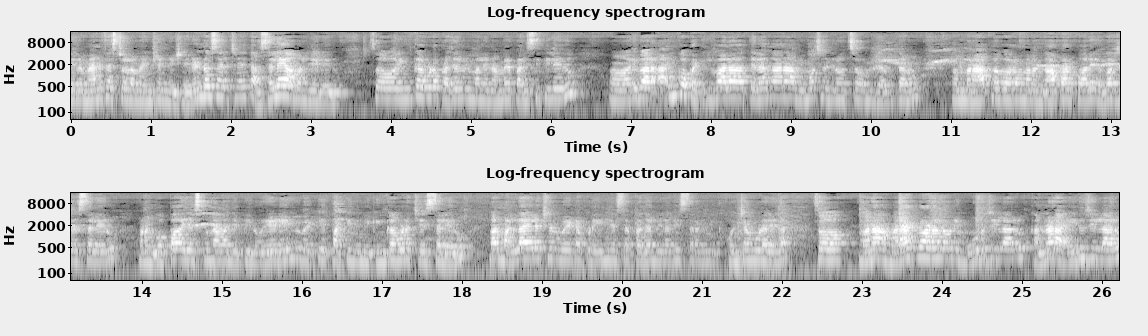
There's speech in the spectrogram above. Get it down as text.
మీరు మేనిఫెస్టోలో మెన్షన్ చేసిన రెండోసారి ఇచ్చినవి అయితే అసలే అమలు చేయలేదు. సో ఇంకా కూడా ప్రజలు మిమ్మల్ని నమ్మే పరిస్థితి లేదు. ఇవాళ ఇంకొకటి ఇవాళ తెలంగాణ విమోచన దినోత్సవం జరుపుతాను మనం మన ఆత్మగౌరవం మనం కాపాడుకోవాలి ఎవరు చేస్తలేరు మనం గొప్పగా చేసుకుందామని చెప్పి నువ్వు ఏడేళ్ళు పెట్టి పట్టింది మీకు ఇంకా కూడా చేస్తలేరు. మరి మళ్ళా ఎలక్షన్ పోయేటప్పుడు ఏం చేస్తారు? ప్రజలు నిలదీస్తారని మీకు కొంచెం కూడా లేదా? సో మన మరాఠవాడలోని మూడు జిల్లాలు కన్నడ ఐదు జిల్లాలు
